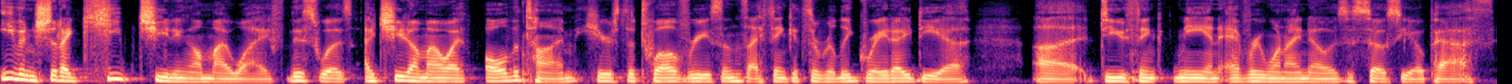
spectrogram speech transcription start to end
even should I keep cheating on my wife? This was I cheat on my wife all the time. Here's the twelve reasons I think it's a really great idea. Uh, do you think me and everyone I know is a sociopath?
